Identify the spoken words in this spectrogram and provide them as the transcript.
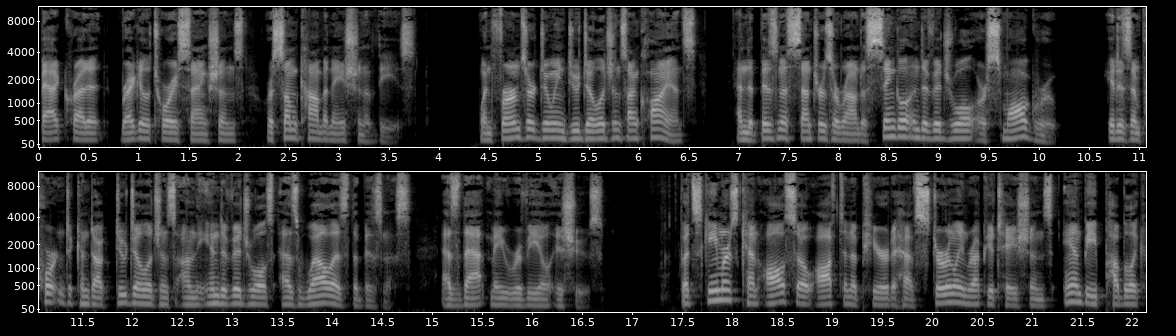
bad credit, regulatory sanctions, or some combination of these. When firms are doing due diligence on clients, and the business centers around a single individual or small group, it is important to conduct due diligence on the individuals as well as the business, as that may reveal issues. But schemers can also often appear to have sterling reputations and be public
